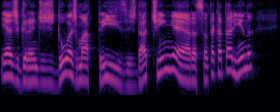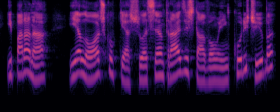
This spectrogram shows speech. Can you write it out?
e as grandes duas matrizes da TIM era Santa Catarina e Paraná. E é lógico que as suas centrais estavam em Curitiba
